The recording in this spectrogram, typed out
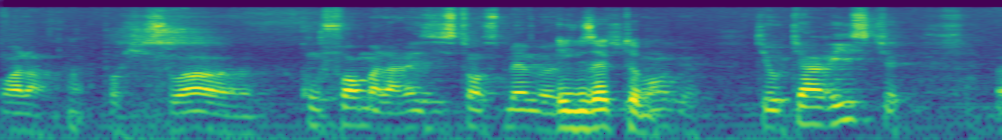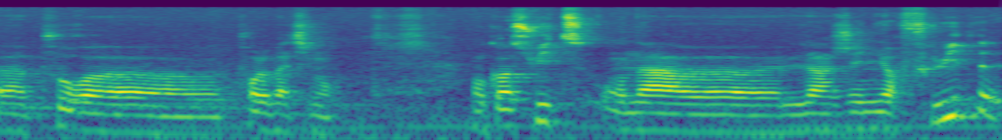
Voilà, pour qu'il soit euh, conforme à la résistance même du Exactement. qu'il n'y ait aucun risque euh, pour, euh, pour le bâtiment. Donc ensuite, on a euh, l'ingénieur fluide,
